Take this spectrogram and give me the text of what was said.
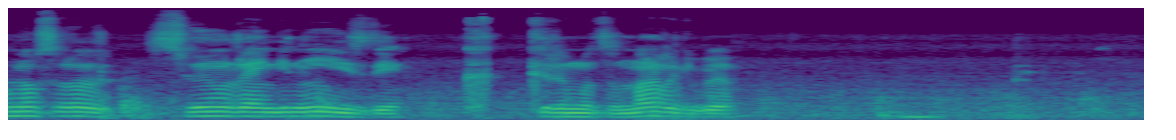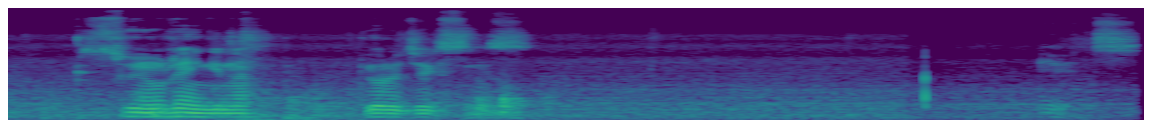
Ondan sonra suyun rengini iyi izleyin. K- Kırmızı nar gibi. Suyun rengini göreceksiniz. Evet.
